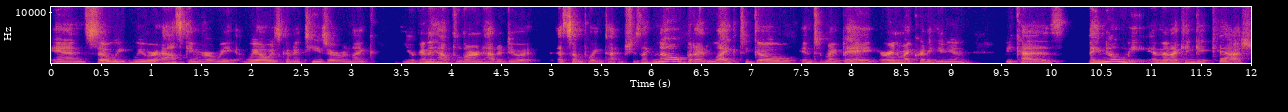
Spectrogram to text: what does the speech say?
And so we we were asking her, we we always kind of tease her and like, you're gonna have to learn how to do it at some point in time. She's like, no, but I like to go into my bank or into my credit union because they know me and then I can get cash.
